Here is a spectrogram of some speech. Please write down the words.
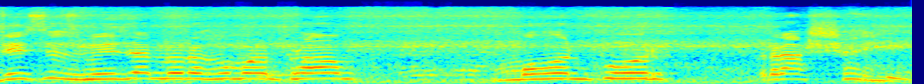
This is Mizanur Rahman from Mohanpur, Rajshahi.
